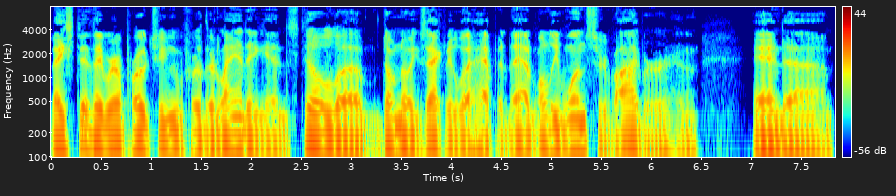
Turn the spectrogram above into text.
they still they were approaching for their landing, and still uh, don't know exactly what happened. They had only one survivor, and and um,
